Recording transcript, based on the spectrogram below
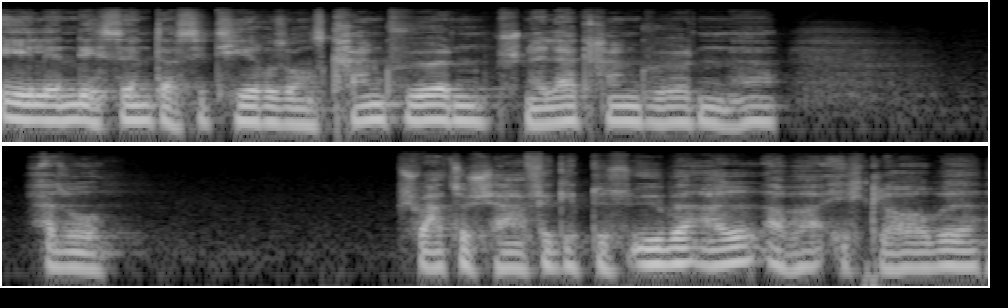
elendig sind, dass die Tiere sonst krank würden, schneller krank würden. Ja. Also schwarze Schafe gibt es überall, aber ich glaube,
